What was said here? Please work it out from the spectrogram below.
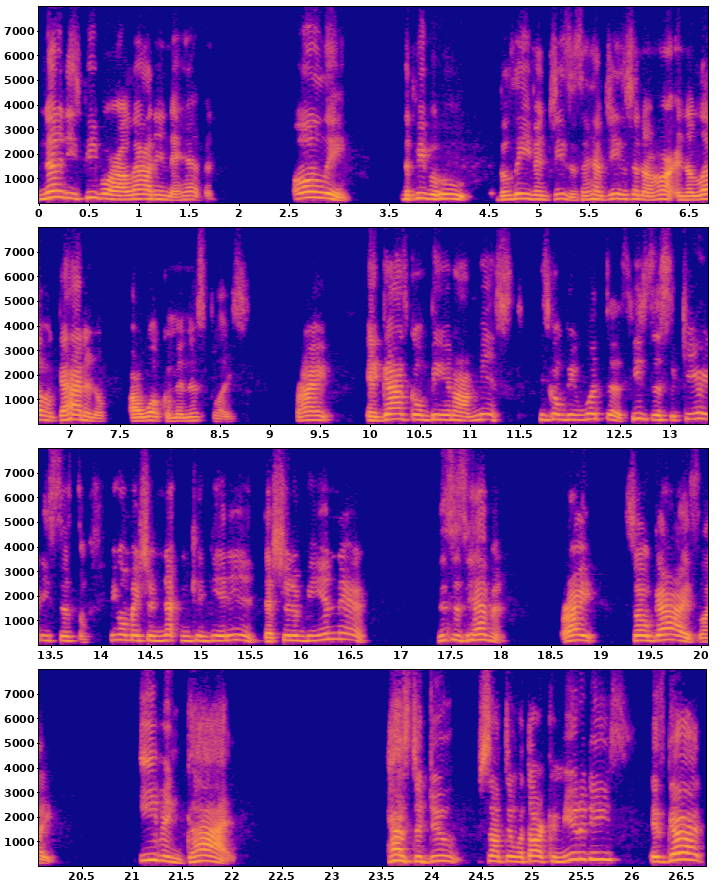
None of these people are allowed into heaven only the people who believe in Jesus and have Jesus in their heart and the love of God in them are welcome in this place, right? And God's going to be in our midst. He's going to be with us. He's the security system. He's going to make sure nothing can get in that shouldn't be in there. This is heaven, right? So, guys, like, even God has to do something with our communities. Is God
